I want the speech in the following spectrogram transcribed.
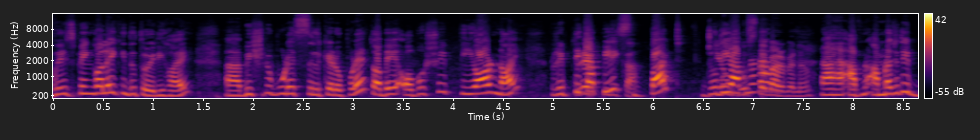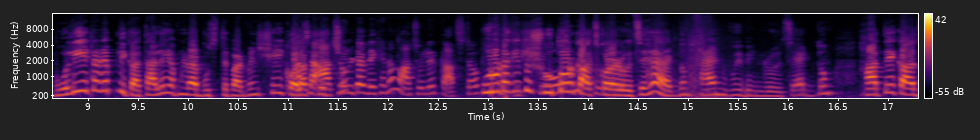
ওয়েস্ট বেঙ্গলেই কিন্তু তৈরি হয় বিষ্ণুপুরের সিল্কের ওপরে। তবে অবশ্যই পিওর নয় রেপ্লিকা পিস বাট যদি আপনারা। হ্যাঁ, হ্যাঁ, আমরা যদি বলি এটা রেপ্লিকা তাহলেই আপনারা বুঝতে পারবেন সেই আচ্ছা কলাক্ষেত্র আঁচলটা দেখে নাও। আঁচলের কাজটাও পুরোটা কিন্তু সুতোর কাজ করা রয়েছে। হ্যাঁ একদম হ্যান্ড উইভেন রয়েছে। একদম হাতে কাজ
